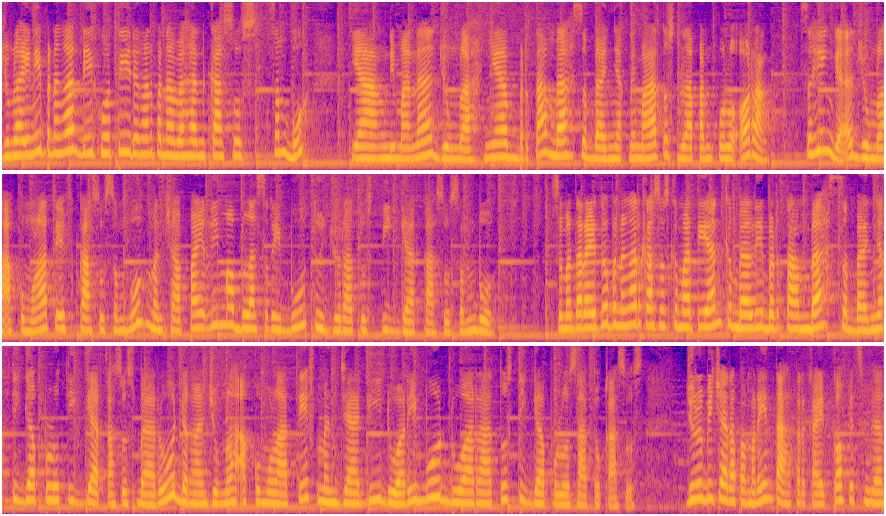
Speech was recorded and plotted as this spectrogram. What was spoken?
Jumlah ini pendengar diikuti dengan penambahan kasus sembuh yang di mana jumlahnya bertambah sebanyak 580 orang sehingga jumlah akumulatif kasus sembuh mencapai 15.703 kasus sembuh. Sementara itu pendengar kasus kematian kembali bertambah sebanyak 33 kasus baru dengan jumlah akumulatif menjadi 2.231 kasus. Juru bicara pemerintah terkait COVID-19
